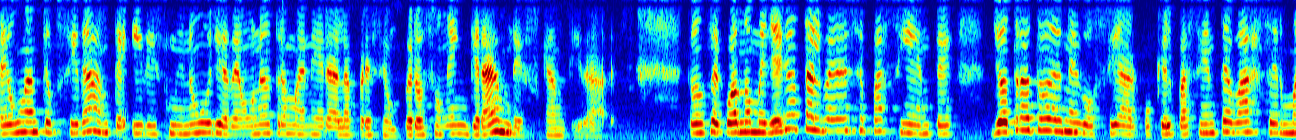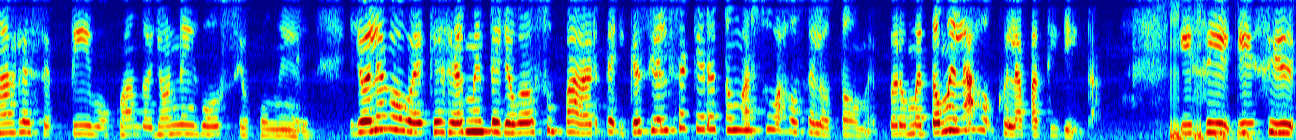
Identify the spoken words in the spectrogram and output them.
es un antioxidante y disminuye de una u otra manera la presión, pero son en grandes cantidades. Entonces, cuando me llega tal vez ese paciente, yo trato de negociar porque el paciente va a ser más receptivo cuando yo negocio con él. Yo le hago ver que realmente yo veo su parte y que si él se quiere tomar su ajo, se lo tome, pero me tome el ajo con la patillita. Y si, y si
